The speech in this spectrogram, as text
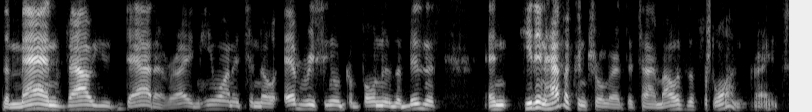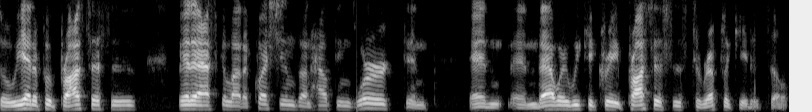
the man valued data, right? And he wanted to know every single component of the business. And he didn't have a controller at the time. I was the first one, right? So we had to put processes. We had to ask a lot of questions on how things worked, and and and that way we could create processes to replicate itself.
